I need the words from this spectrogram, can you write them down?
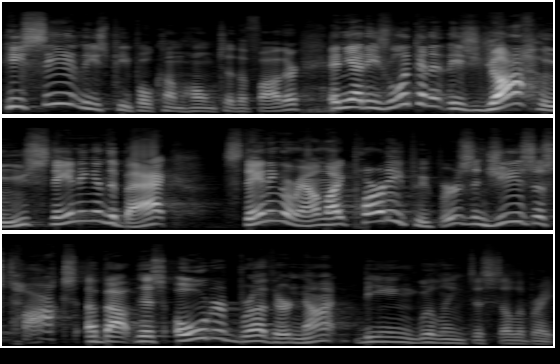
He's seeing these people come home to the Father. And yet he's looking at these yahoos standing in the back, standing around like party poopers. And Jesus talks about this older brother not being willing to celebrate.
